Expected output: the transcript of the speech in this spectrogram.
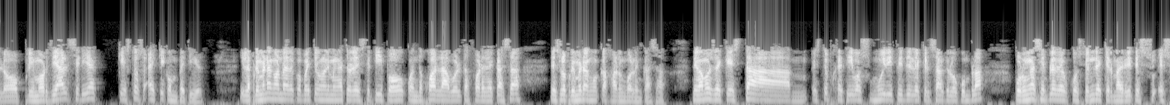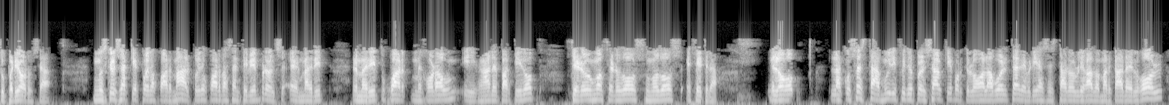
lo primordial sería que estos hay que competir. Y la primera norma de competir un de este tipo, cuando juegas la vuelta fuera de casa, es lo primero en encajar un gol en casa. digamos, de que esta, este objetivo es muy difícil de que el Schalke lo cumpla por una simple cuestión de que el Madrid es, superior. O sea, no es que el Schalke pueda jugar mal, puede jugar bastante bien, pero el, Madrid, el Madrid jugar mejor aún y ganar el partido 0-1, 0-2, 1-2, etcétera. Y luego, la cosa está muy difícil por el Schalke porque luego a la vuelta deberías estar obligado a marcar el gol.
